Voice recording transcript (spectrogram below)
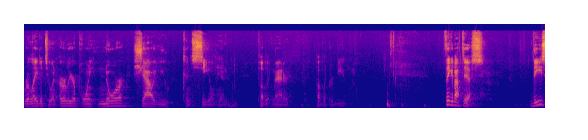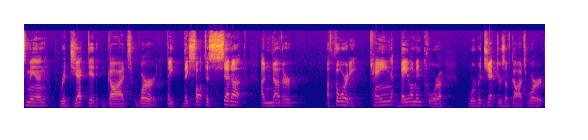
related to an earlier point, nor shall you conceal him. Public matter, public rebuke. Think about this. These men rejected God's word. They, they sought to set up another authority. Cain, Balaam, and Korah were rejectors of God's word.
